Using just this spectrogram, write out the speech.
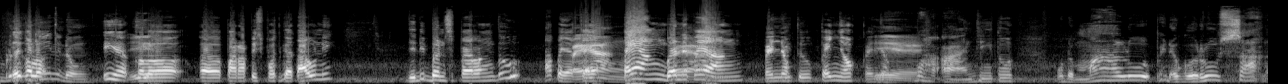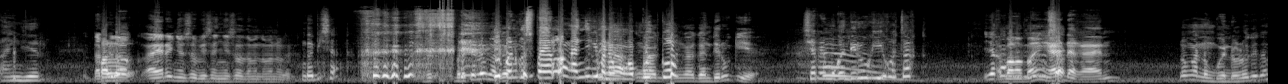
Berarti kalau- ini dong. iya Iya. kalau eh, para pispot gak tahu nih jadi ban sepeleng tuh apa ya Peang. kayak peang bannya peang Peang. Penyok. Itu penyok. Penyok. Iya. Wah, anjing itu udah malu, peda gue rusak anjir. Tapi Kalau- lu akhirnya nyusul bisa nyusul teman-teman lu. nggak bisa. Berarti lu Gimana gue spelong anjing gimana mau ngebut gue? Enggak ganti rugi ya? Siapa yang mau ganti rugi kocak? Ya kan Abang-abangnya nggak ada kan? Lu nggak nungguin dulu gitu?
